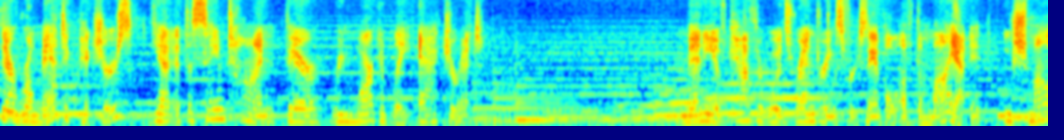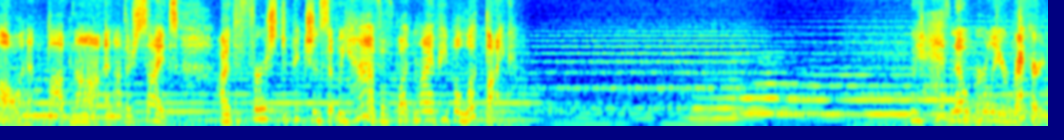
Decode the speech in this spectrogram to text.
They're romantic pictures, yet at the same time, they're remarkably accurate. Many of Catherwood's renderings, for example, of the Maya at Uxmal and at Labna and other sites, are the first depictions that we have of what Maya people looked like. We have no earlier record.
